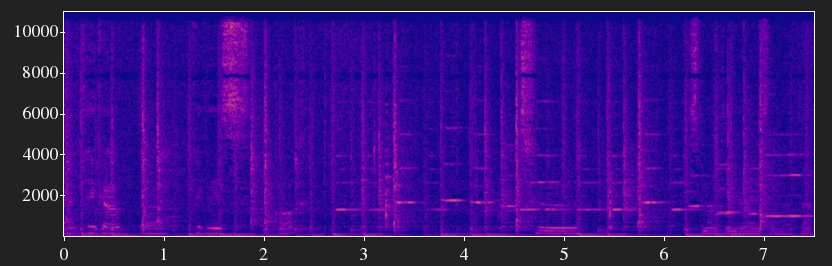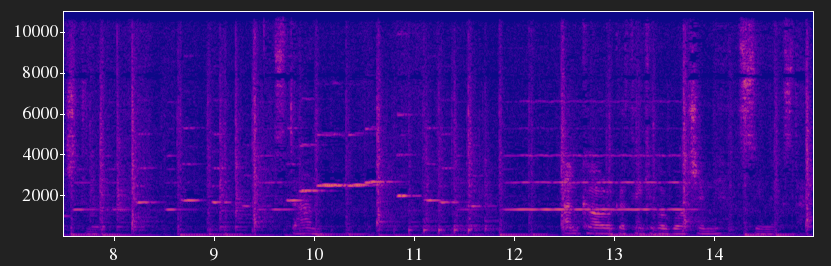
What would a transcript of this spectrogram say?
And take out the take this clock to this mounting base and attach to it. It's done. I'm Rucker. Thank you for watching. See you next time.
